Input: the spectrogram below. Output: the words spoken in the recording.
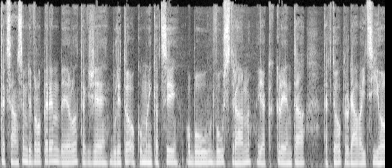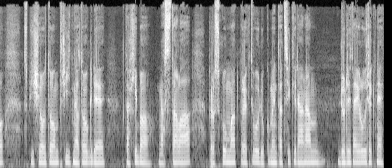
Tak sám jsem developerem byl, takže bude to o komunikaci obou dvou stran, jak klienta, tak toho prodávajícího. Spíše o tom přijít na to, kde ta chyba nastala, proskoumat projektovou dokumentaci, která nám do detailu řekne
